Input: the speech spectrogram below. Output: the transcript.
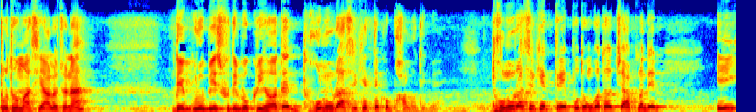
প্রথম আসি আলোচনা, দেবগুরু বৃহস্পতি বক্রি হওয়াতে ধনু রাশির ক্ষেত্রে খুব ভালো দিবে। ধনু রাশির ক্ষেত্রে প্রথম কথা হচ্ছে আপনাদের এই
